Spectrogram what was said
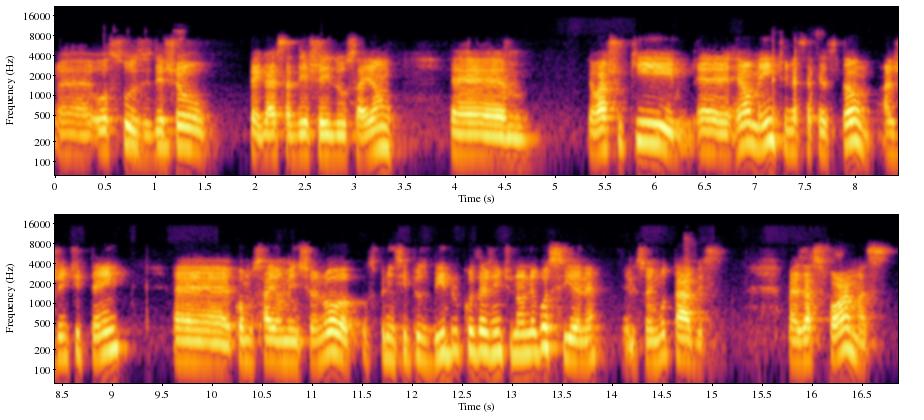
É, ô Suzy, deixa eu pegar essa deixa aí do Saião, é, eu acho que é, realmente nessa questão a gente tem, é, como o Saião mencionou, os princípios bíblicos a gente não negocia, né? Eles são imutáveis. Mas as formas,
